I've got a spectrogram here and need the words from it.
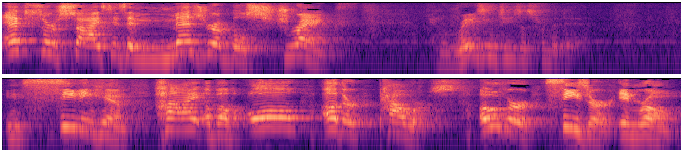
exercised his immeasurable strength in raising Jesus from the dead in seating him high above all other powers, over Caesar in Rome,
